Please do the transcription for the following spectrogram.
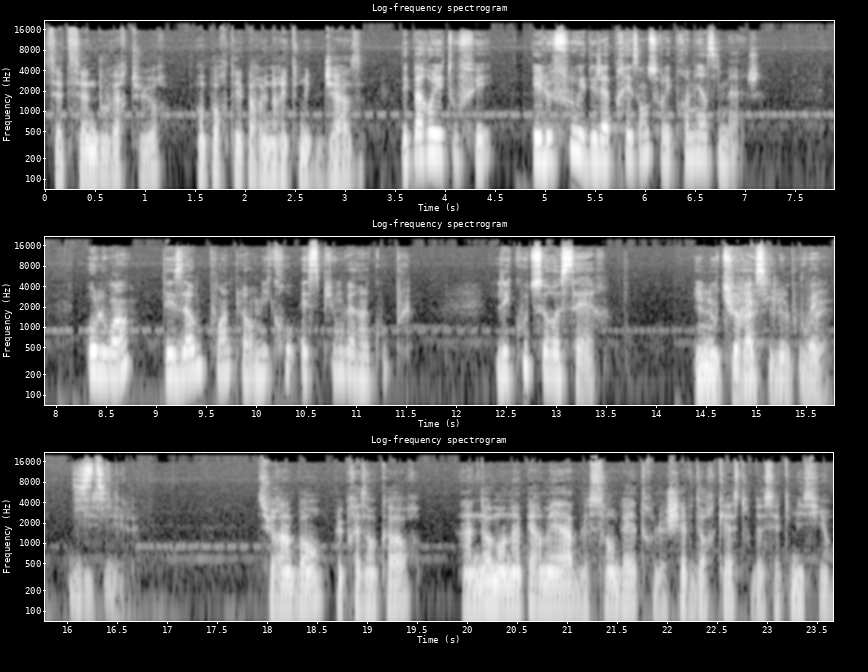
Cette scène d'ouverture, emportée par une rythmique jazz, Des paroles étouffées, et le flou est déjà présent sur les premières images. Au loin, des hommes pointent leur micro espion vers un couple. Les coudes se resserrent. Il nous tuerait s'il le pouvait, disent-ils. Sur un banc, plus près encore, un homme en imperméable semble être le chef d'orchestre de cette mission.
